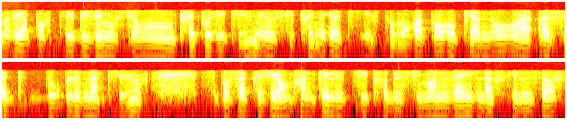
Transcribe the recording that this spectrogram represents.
m'avait apporté des émotions très positives mais aussi très négatives. Tout mon rapport au piano a cette double nature. C'est pour ça que j'ai emprunté le titre de Simone Veil, la philosophe,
